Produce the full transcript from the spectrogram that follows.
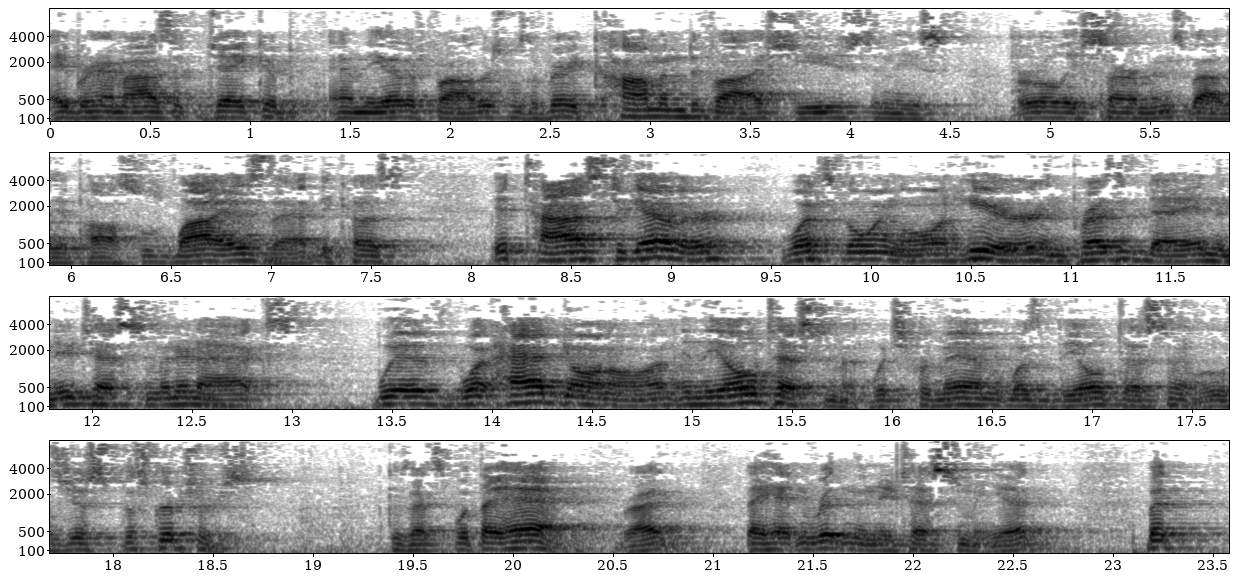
Abraham, Isaac, Jacob, and the other fathers, was a very common device used in these early sermons by the apostles. Why is that? Because it ties together what's going on here in present day in the New Testament and Acts with what had gone on in the Old Testament, which for them wasn't the Old Testament, it was just the scriptures. Because that's what they had, right? They hadn't written the New Testament yet. But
